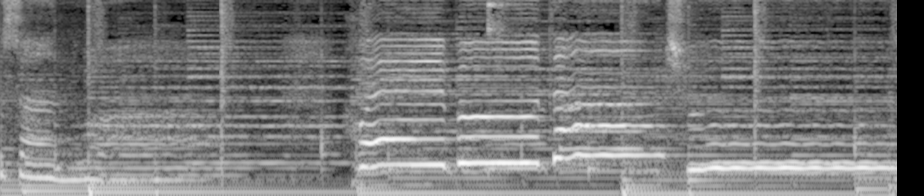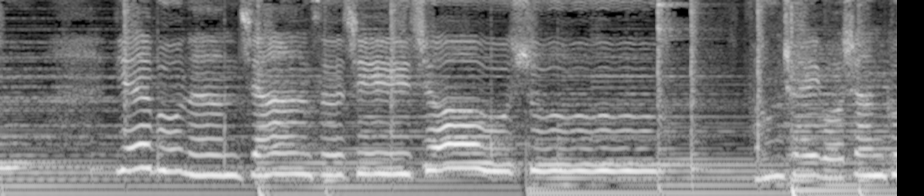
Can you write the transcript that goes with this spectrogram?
就算我悔不当初，也不能。将自己救赎。风吹过山谷，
